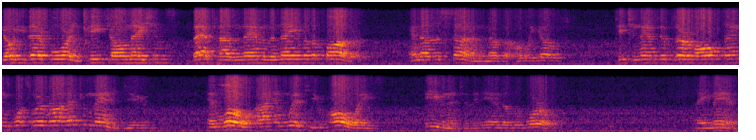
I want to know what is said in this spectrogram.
Go ye therefore and teach all nations, baptizing them in the name of the Father, and of the Son, and of the Holy Ghost, teaching them to observe all things whatsoever I have commanded you. And lo, I am with you always, even unto the end of the world. Amen.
